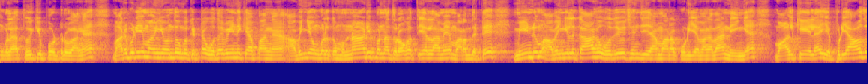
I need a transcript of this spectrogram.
உங்களை தூக்கி போட்டுருவாங்க. மறுபடியும் அவங்க வந்து உங்ககிட்ட உதவின்னு கேட்பாங்க. அவங்க உங்களுக்கு முன்னாடி பண்ண துரோகத்தை எல்லாமே மறந்துட்டு மீண்டும் அவங்களுக்காக உதவி செஞ்சு ஏமாறக்கூடியவங்க தான் நீங்கள் வாழ்க்கையில் எப்படியாவது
